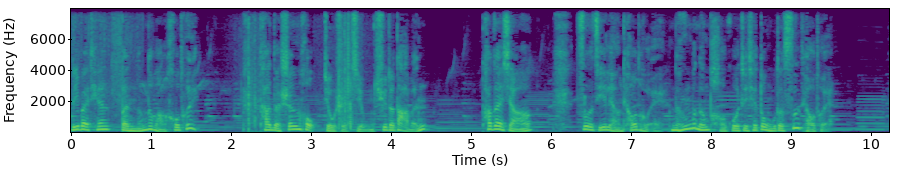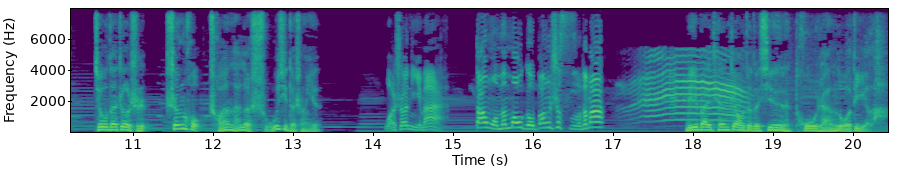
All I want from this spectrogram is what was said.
礼拜天本能的往后退，他的身后就是景区的大门。他在想，自己两条腿能不能跑过这些动物的四条腿？就在这时，身后传来了熟悉的声音：“我说你们当我们猫狗帮是死的吗？”礼拜天吊着的心突然落地了。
